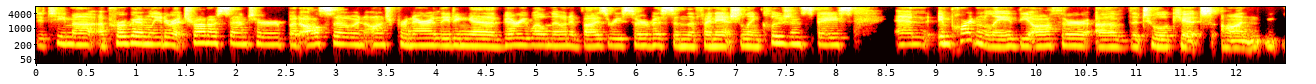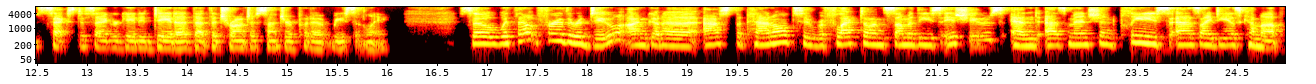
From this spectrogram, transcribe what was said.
Dhitima, a program leader at Toronto Centre, but also an entrepreneur leading a very well-known advisory service in the financial inclusion space, and importantly, the author of the toolkit on sex disaggregated data that the Toronto Centre put out recently. So without further ado, I'm going to ask the panel to reflect on some of these issues. And as mentioned, please, as ideas come up,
